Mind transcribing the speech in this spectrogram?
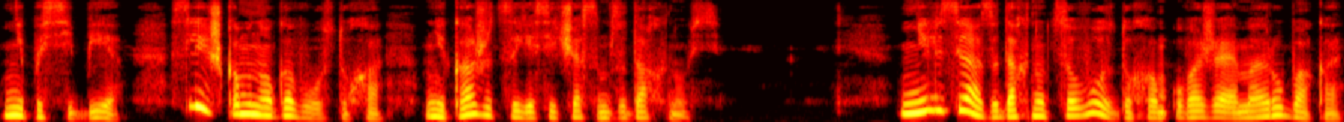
не по себе. Слишком много воздуха. Мне кажется, я сейчас им задохнусь». «Нельзя задохнуться воздухом, уважаемая Рубака»,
